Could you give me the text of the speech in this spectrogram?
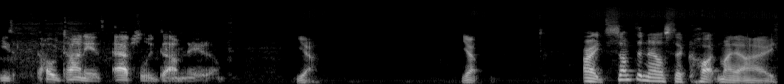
he's Ohtani has absolutely dominated him. Yeah. Yep. All right. Something else that caught my eye.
